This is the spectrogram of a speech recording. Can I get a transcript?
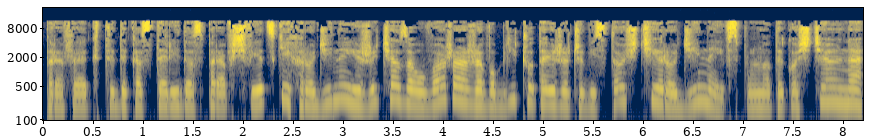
Prefekt dykasterii do spraw świeckich, rodziny i życia zauważa, że w obliczu tej rzeczywistości rodziny i wspólnoty kościelne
